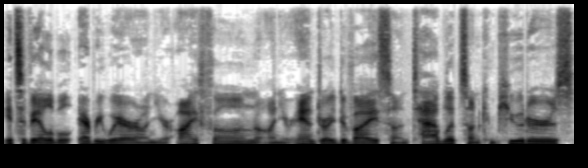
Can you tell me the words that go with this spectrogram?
it's available everywhere on your iPhone, on your Android device, on tablets, on computers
